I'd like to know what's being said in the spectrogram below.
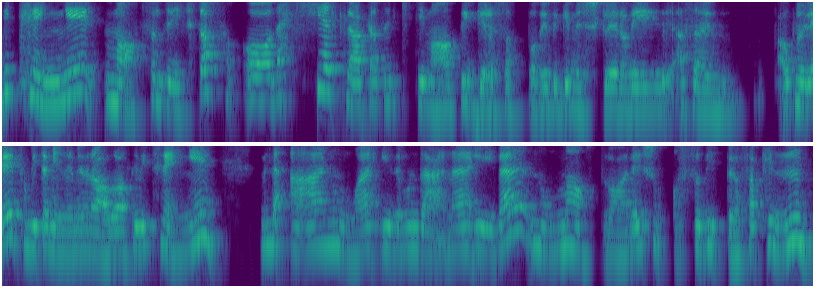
vi trenger mat som drivstoff, og det er helt klart at riktig mat bygger oss opp, og vi bygger muskler og vi, altså, alt mulig, for vitaminer og mineraler og alt det vi trenger. Men det er noe i det moderne livet, noen matvarer, som også dypper oss av pinnen.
